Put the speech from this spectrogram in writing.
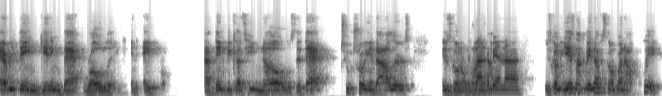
everything getting back rolling in April. I think because he knows that that two trillion dollars is going to run. It's not going to be enough. It's going to. Yeah, it's not going to be enough. It's going to run out quick.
